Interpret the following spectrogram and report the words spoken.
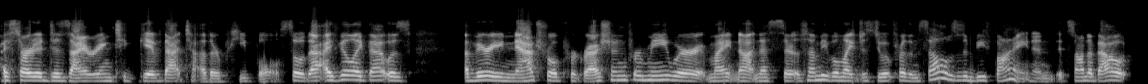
i started desiring to give that to other people. So that i feel like that was a very natural progression for me where it might not necessarily some people might just do it for themselves and be fine. And it's not about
